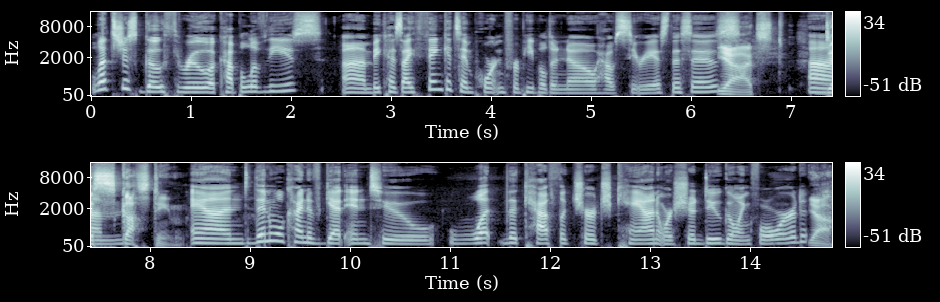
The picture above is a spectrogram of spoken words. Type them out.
let's just go through a couple of these um, because I think it's important for people to know how serious this is. Yeah, it's um, disgusting. And then we'll kind of get into what the Catholic Church can or should do going forward. Yeah.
